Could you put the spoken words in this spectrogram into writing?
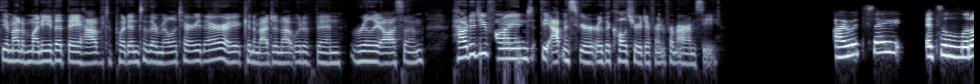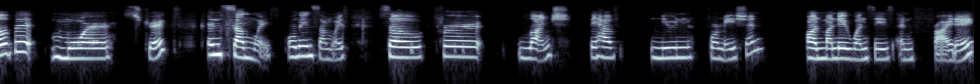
the amount of money that they have to put into their military there, I can imagine that would have been really awesome. How did you find the atmosphere or the culture different from RMC? I would say it's a little bit more strict in some ways, only in some ways. So for lunch, they have noon formation on Monday, Wednesdays, and Friday.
